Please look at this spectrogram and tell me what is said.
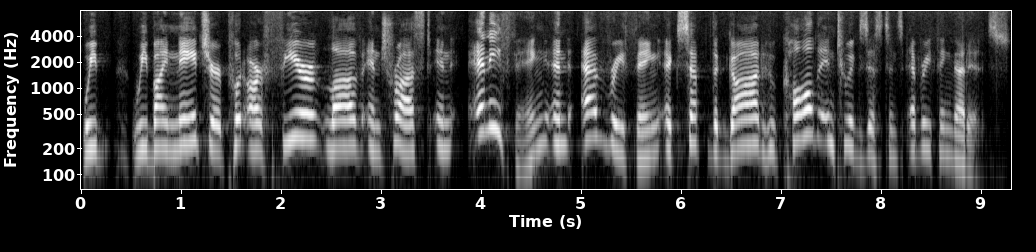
We, we by nature put our fear, love, and trust in anything and everything except the God who called into existence everything that is.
